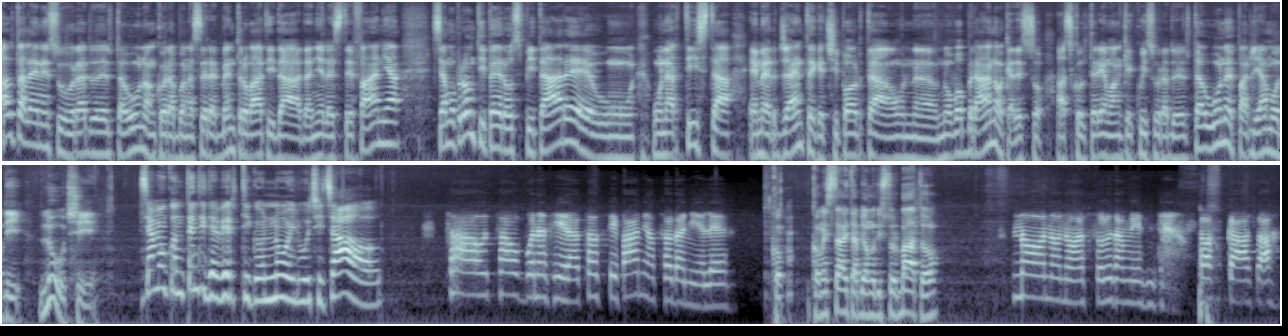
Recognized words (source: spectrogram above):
Altalene su Radio Delta 1, ancora buonasera e bentrovati da Daniele e Stefania. Siamo pronti per ospitare un, un artista emergente che ci porta un, un, nuovo brano che adesso ascolteremo anche qui su Radio Delta 1 e parliamo di Luci. Siamo contenti di averti con noi Luci, ciao! Ciao, ciao, buonasera, ciao Stefania, ciao Daniele. Co- come stai? Ti abbiamo disturbato? No, no, no, assolutamente. Sto a casa.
